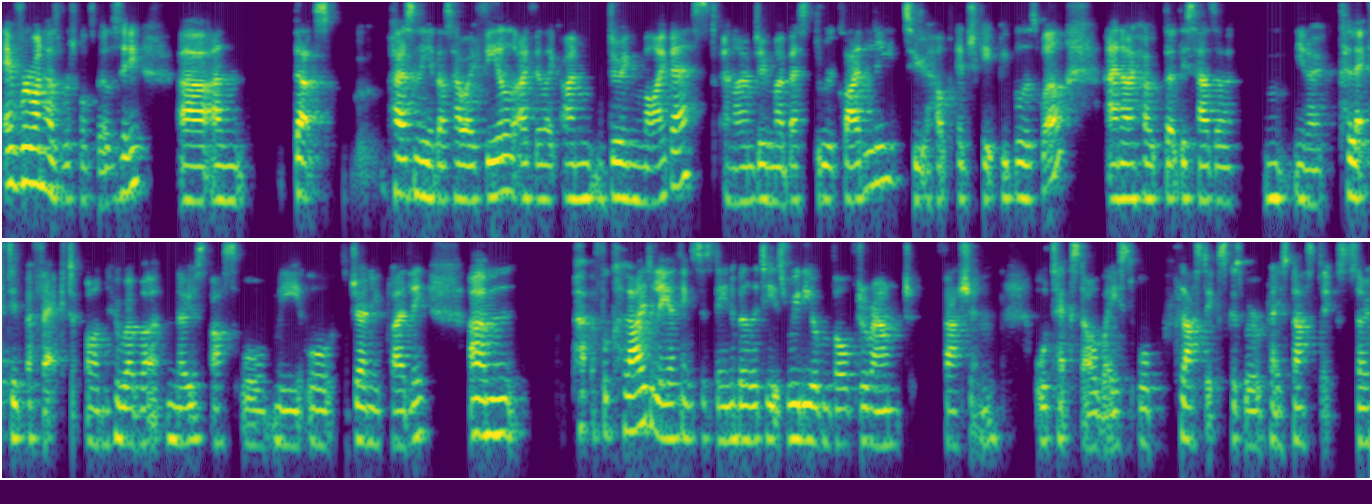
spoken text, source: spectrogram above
everyone has a responsibility uh, and that's personally that's how i feel. I feel like i'm doing my best and i'm doing my best through Kleiderly to help educate people as well. And i hope that this has a you know collective effect on whoever knows us or me or the journey of um, for Kleiderly, I think sustainability is really involved around fashion or textile waste or plastics because we replace plastics. So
